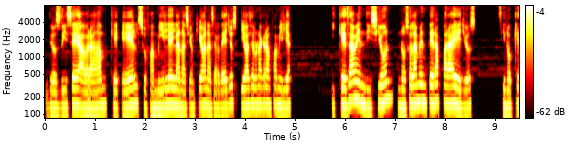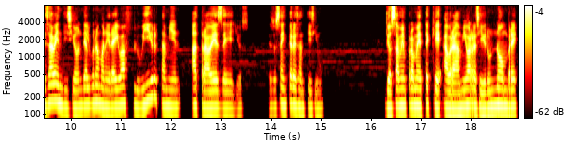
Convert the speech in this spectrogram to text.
Dios dice a Abraham que él, su familia y la nación que iban a ser de ellos iba a ser una gran familia y que esa bendición no solamente era para ellos, sino que esa bendición de alguna manera iba a fluir también a través de ellos. Eso está interesantísimo. Dios también promete que Abraham iba a recibir un nombre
